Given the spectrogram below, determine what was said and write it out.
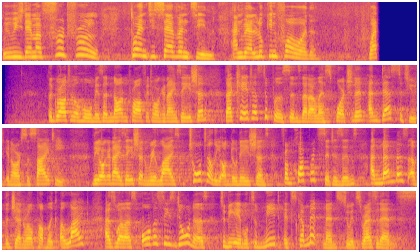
we wish them a fruitful 2017. And we are looking forward What the Grotto Home is a non-profit organization that caters to persons that are less fortunate and destitute in our society. The organization relies totally on donations from corporate citizens and members of the general public alike, as well as overseas donors to be able to meet its commitments to its residents.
